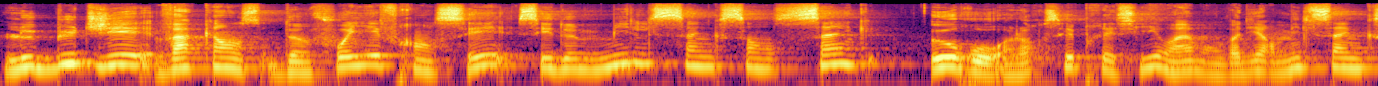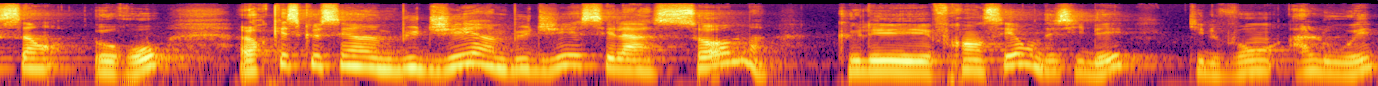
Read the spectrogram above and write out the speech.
le budget vacances d'un foyer français, c'est de 1505 alors c'est précis, on va dire 1500 euros. Alors qu'est-ce que c'est un budget? Un budget, c'est la somme que les Français ont décidé qu'ils vont allouer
